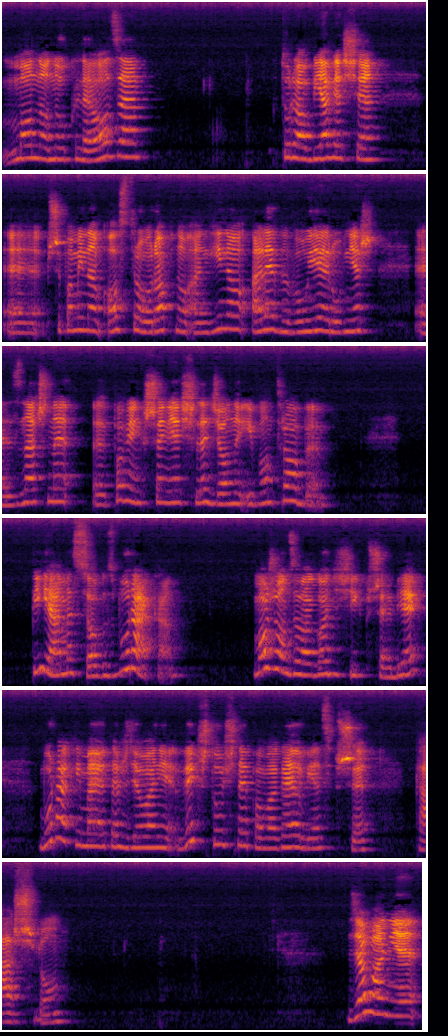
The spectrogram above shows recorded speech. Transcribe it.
mononukleoza, która objawia się, e, przypominam, ostrą ropną anginą, ale wywołuje również znaczne powiększenie śledziony i wątroby. Pijamy sok z buraka. Może on załagodzić ich przebieg. Buraki mają też działanie wykrztuśne, pomagają więc przy kaszlu. Działanie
